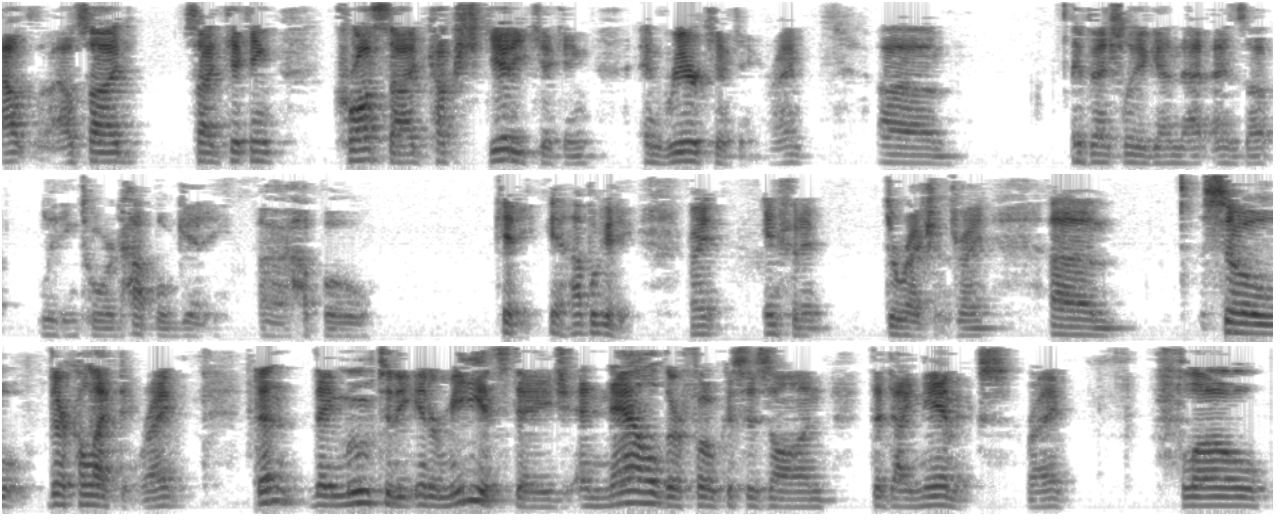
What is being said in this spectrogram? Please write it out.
out, outside side kicking, cross side kakshigeri kicking and rear kicking, right? Um, eventually again, that ends up leading toward hapogiri, uh, kitty. Yeah, kitty right? Infinite directions, right? Um, so they're collecting, right? Then they move to the intermediate stage and now their focus is on the dynamics, right? Flow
